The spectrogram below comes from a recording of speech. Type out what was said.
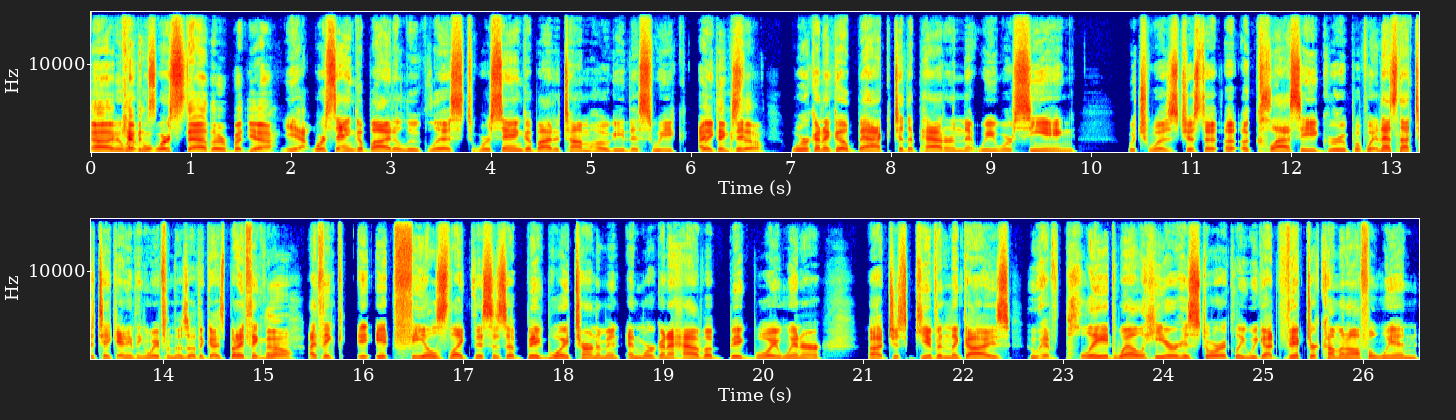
Uh, I mean, Kevin we're- we're- Stadler, but yeah, Yeah, we're saying goodbye to Luke List. We're saying goodbye to Tom Hoge this week. I think th- so. We're going to go back to the pattern that we were seeing, which was just a, a, classy group of. And that's not to take anything away from those other guys, but I think No. I think it, it feels like this is a big boy tournament, and we're going to have a big boy winner. Uh, just given the guys who have played well here historically, we got Viktor coming off a win.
